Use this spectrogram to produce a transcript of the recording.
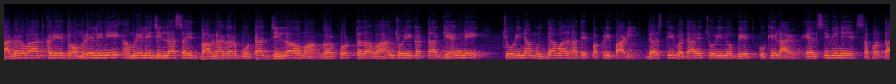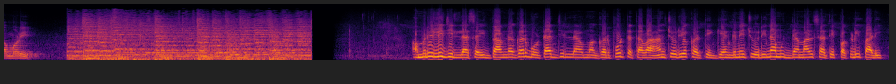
આગળ વાત કરીએ તો અમરેલીની, અમરેલી જિલ્લા સહિત ભાવનગર, બોટાદ જિલ્લાઓમાં ગરફોટ તથા વાહન ચોરી કરતા ગેંગને ચોરીના મુદ્દામાલ સાથે પકડી પાડી. દસથી વધારે ચોરીનો ભેદ ઉકેલાયો. એલસીબીને સફળતા મળી. અમરેલી જિલ્લા સહિત ભાવનગર, બોટાદ જિલ્લાઓમાં ગરફોડ તથા વાહન ચોરીઓ કરતી ગેંગને ચોરીના મુદ્દામાલ સાથે પકડી પાડી.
